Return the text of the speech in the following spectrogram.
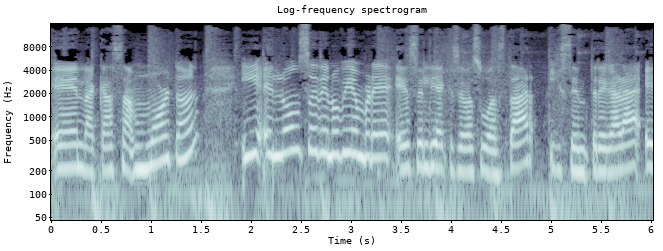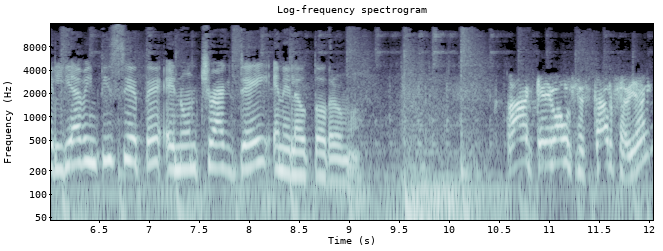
en la casa Morton. Y el 11 de noviembre es el día que se va a subastar y se entregará el día 27 en un track day en el autódromo. Ah, que ahí vamos a estar, ¿sabían?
